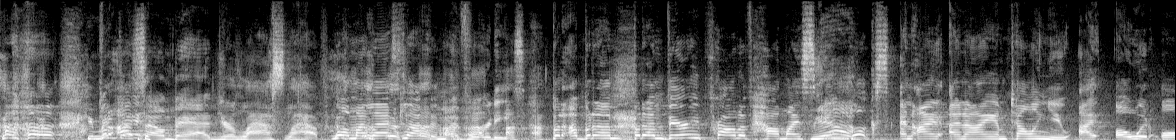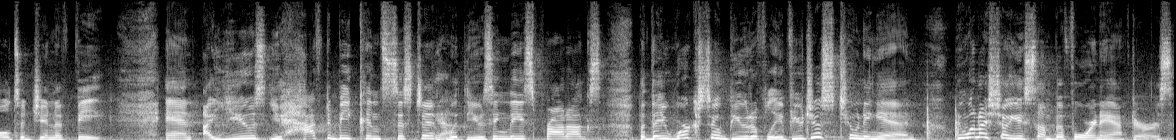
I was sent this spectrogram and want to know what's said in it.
you make that I- sound bad. Your last lap. well, my last lap in my 40s. But uh, but I'm but I'm very proud of how my skin Yeah. looks, and I and I am telling you, I owe it all to Genifique. And I use. You have to be consistent Yeah. with using these products, but they work so beautifully. If you're just tuning in, we want to show you some before and afters.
